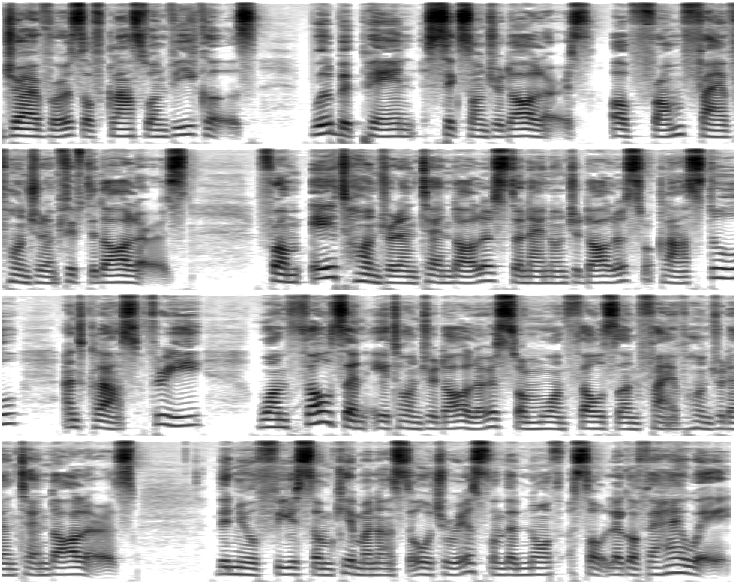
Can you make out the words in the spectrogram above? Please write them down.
drivers of Class 1 vehicles will be paying $600, up from $550, from $810 to $900 for Class 2 and Class 3, $1,800 from $1,510. The new fee sum came on as the race on the north-south leg of the highway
